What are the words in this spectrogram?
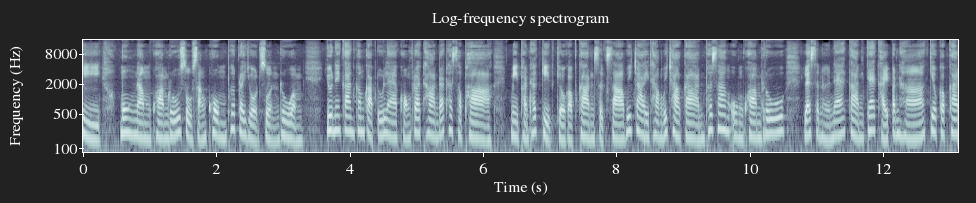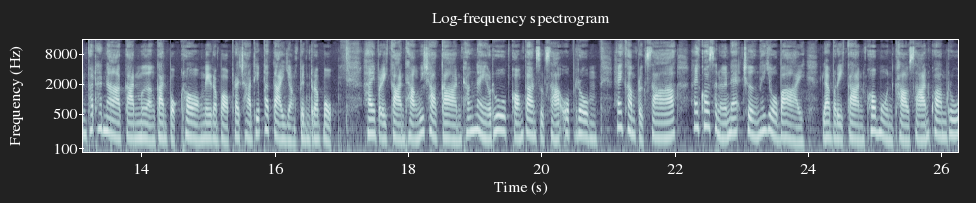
ธี มุ่งนำความรู้สู่สังคมเพื่อประโยชน์ส่วนรวม อยู่ในการกำกับดูแลของประธานรัฐสภา มีพันธกิจเกี่ยวกับการศึกษาวิจัยทางวิชาการเพื่อสร้างองค์ความรู้ และเสนอแนะการแก้ไขปัญหา เกี่ยวกับการพัฒนาการเมืองการปกครอง ในระบอบประชาธิปไตยอย่างเป็นระบบ ให้บริการทางวิชาการทั้งในรูปของการศึกษาอบรม ให้คำปรึกษา ให้ข้อเสนอแนะเชิงนโยบายาย และบริการข้อมูลข่าวสารความรู้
